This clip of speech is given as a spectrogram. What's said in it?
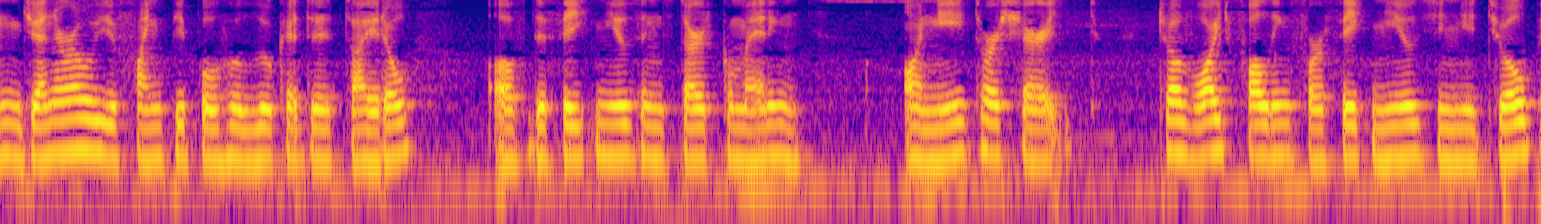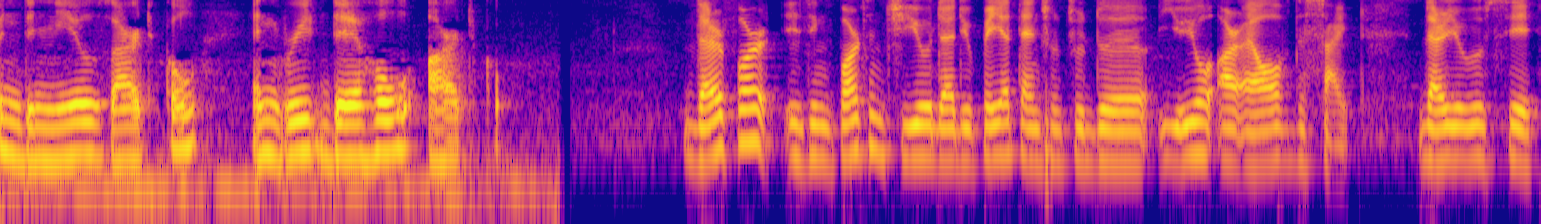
In general, you find people who look at the title of the fake news and start commenting on it or share it. To avoid falling for fake news, you need to open the news article and read the whole article. Therefore, it's important to you that you pay attention to the URL of the site. There you will see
